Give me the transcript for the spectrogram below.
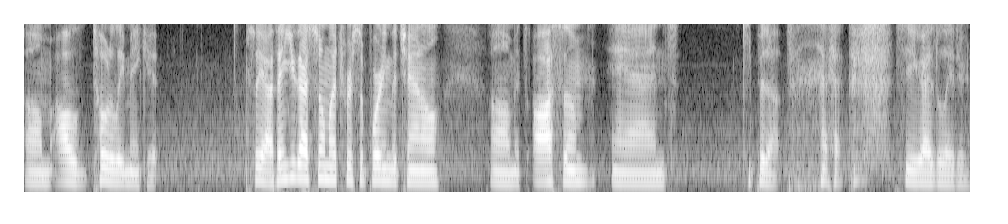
um, I'll totally make it. So yeah, thank you guys so much for supporting the channel. Um, it's awesome, and keep it up. See you guys later.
